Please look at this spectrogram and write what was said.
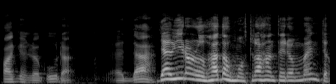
fucking locura. ¿Verdad? ¿Ya vieron los datos mostrados anteriormente?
